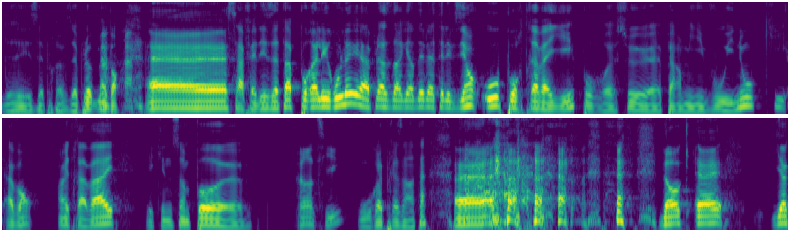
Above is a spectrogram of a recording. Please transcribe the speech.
les épreuves de plat? Mais bon, ça fait des étapes pour aller rouler à la place de regarder la télévision ou pour travailler, pour ceux parmi vous et nous qui avons un travail et qui ne sommes pas Rentier. Ou représentant. Euh, donc, euh, il y a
